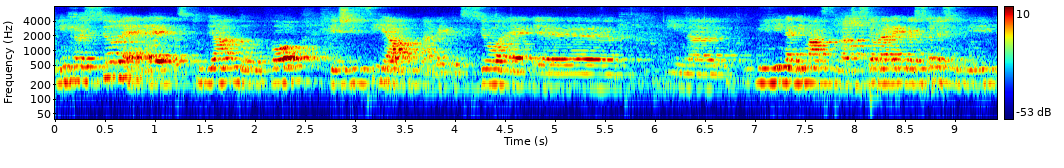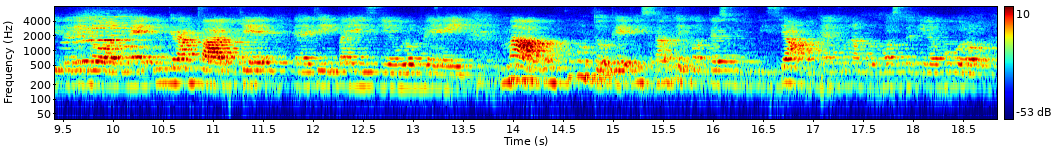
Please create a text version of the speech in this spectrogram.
l'impressione è studiando un po' che ci sia una regressione eh, in, in, linea di massima, ci sia una regressione sui diritti delle donne in gran parte dei paesi europei, ma un punto che visto anche il contesto in cui siamo, che è anche una proposta di lavoro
